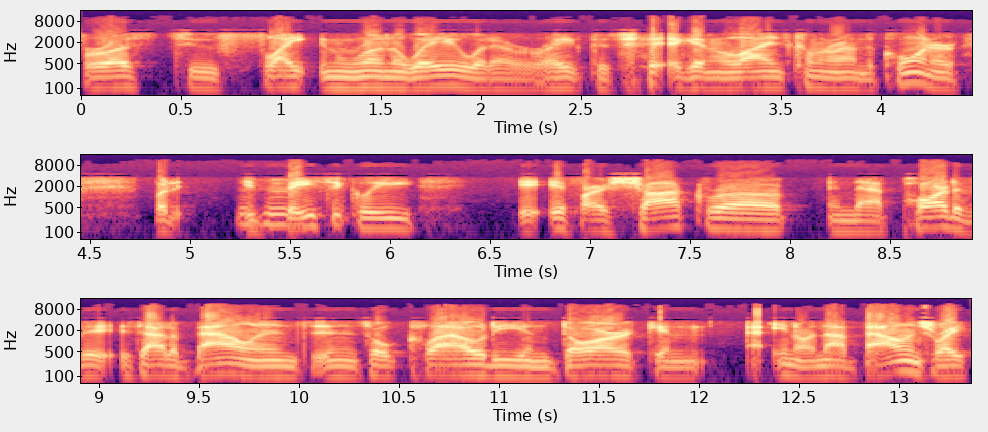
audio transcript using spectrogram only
for us to flight and run away, or whatever, right? Because again, the lion's coming around the corner. But mm-hmm. it basically, if our chakra and that part of it is out of balance and it's all cloudy and dark and you know not balanced right,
